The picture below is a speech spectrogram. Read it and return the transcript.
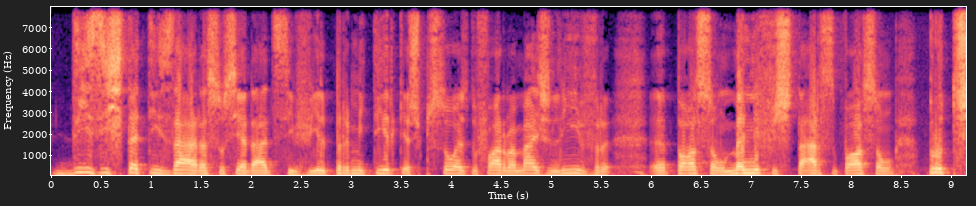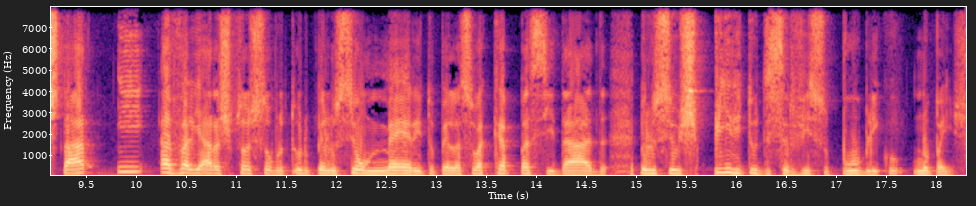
desestatizar a sociedade civil, permitir que as pessoas de forma mais livre possam manifestar-se, possam protestar e avaliar as pessoas, sobretudo, pelo seu mérito, pela sua capacidade, pelo seu espírito de serviço público no país.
